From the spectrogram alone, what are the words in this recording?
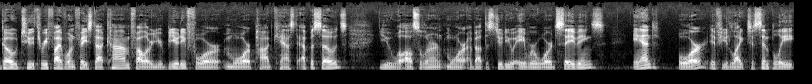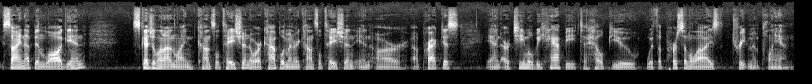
go to 351face.com, follow your beauty for more podcast episodes. You will also learn more about the Studio A reward savings and or if you'd like to simply sign up and log in, schedule an online consultation or a complimentary consultation in our uh, practice and our team will be happy to help you with a personalized treatment plan.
